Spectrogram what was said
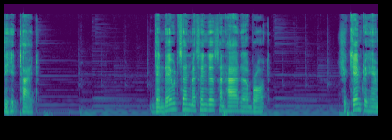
the Hittite. Then David sent messengers and had her brought. She came to him,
